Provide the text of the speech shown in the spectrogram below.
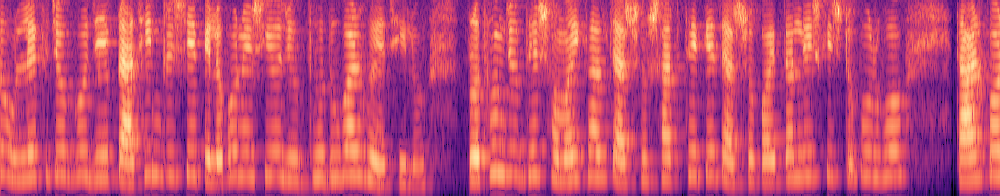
উল্লেখযোগ্য যে প্রাচীন গ্রীষ্মে পেলোপনেশীয় যুদ্ধ দুবার হয়েছিল। প্রথম যুদ্ধের সময়কাল চারশো ষাট থেকে চারশো পঁয়তাল্লিশ খ্রিস্টপূর্ব, তারপর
